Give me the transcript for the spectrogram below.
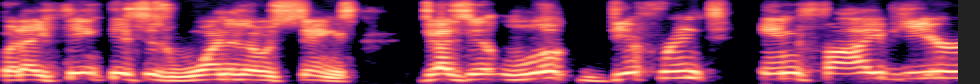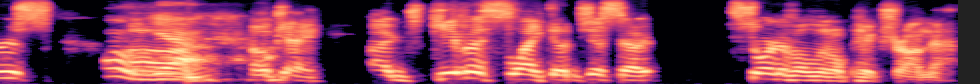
but I think this is one of those things. Does it look different in five years? Oh, yeah. Um, okay uh, give us like a, just a sort of a little picture on that.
